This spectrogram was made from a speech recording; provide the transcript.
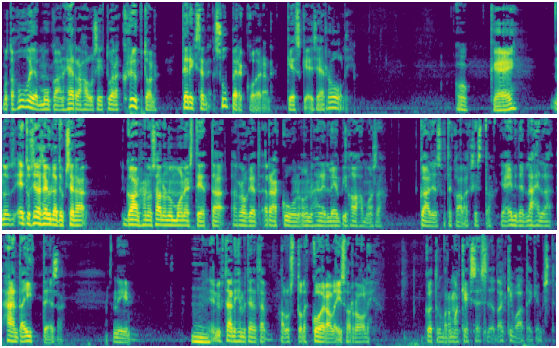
mutta huhujen mukaan herra halusi tuoda Krypton Teriksen superkoiran keskeiseen rooliin. Okei. Okay. No ei tule sinänsä yllätyksenä, Gunnhan on sanonut monesti, että Rocket Raccoon on hänen lempihahmonsa Guardians of the Galaxista ja eniten lähellä häntä itteensä. Niin mm. en yhtään ihmetellä, että halusi tuolle koiralle iso rooli. Koittanut varmaan keksiä sitä jotain kivaa tekemistä.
